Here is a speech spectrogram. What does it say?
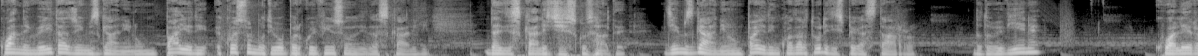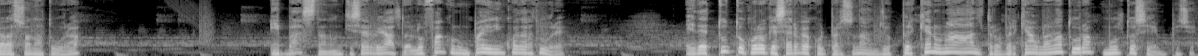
Quando in verità James Gunn in un paio di... e questo è il motivo per cui i film sono didascalici, didascalici, scusate. James Gunn in un paio di inquadrature ti spiega Starro, da dove viene, qual era la sua natura, e basta, non ti serve altro. Lo fa con un paio di inquadrature. Ed è tutto quello che serve a quel personaggio, perché non ha altro, perché ha una natura molto semplice.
